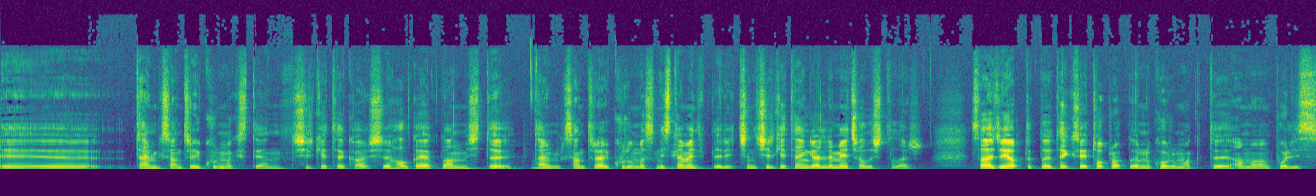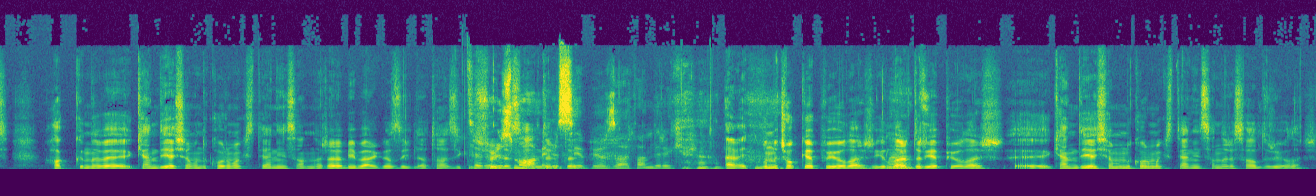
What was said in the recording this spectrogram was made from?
Ee, termik santrali kurmak isteyen şirkete karşı halk ayaklanmıştı. Hmm. Termik santral kurulmasını istemedikleri için şirketi engellemeye çalıştılar. Sadece yaptıkları tek şey topraklarını korumaktı ama polis hakkını ve kendi yaşamını korumak isteyen insanlara biber gazıyla, tazikli suyla saldırdı. Terörist muamelesi yapıyor zaten direkt. evet bunu çok yapıyorlar. Yıllardır evet. yapıyorlar. Ee, kendi yaşamını korumak isteyen insanlara saldırıyorlar.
